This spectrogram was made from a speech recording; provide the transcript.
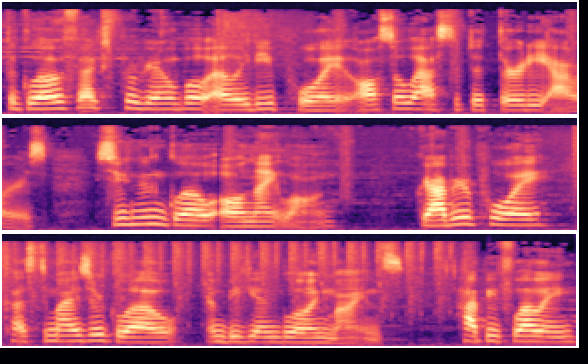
The GloFX programmable LED poi also lasts up to 30 hours, so you can glow all night long. Grab your poi, customize your glow, and begin blowing minds. Happy flowing!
